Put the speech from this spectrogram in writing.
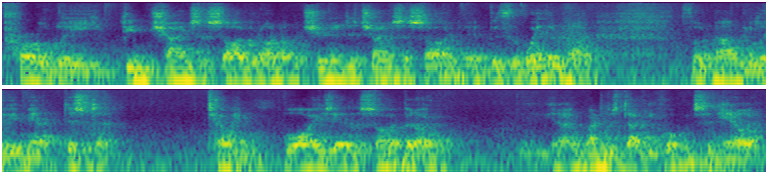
probably didn't change the side when I had an opportunity to change the side with the weather, and I thought, no, I'm going to leave him out just to tell him why he's out of the side. But I, you know, one was Dougie Hawkins, and you know,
